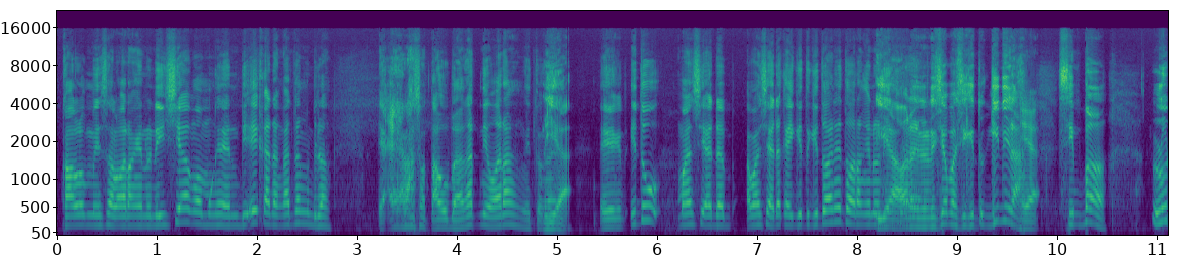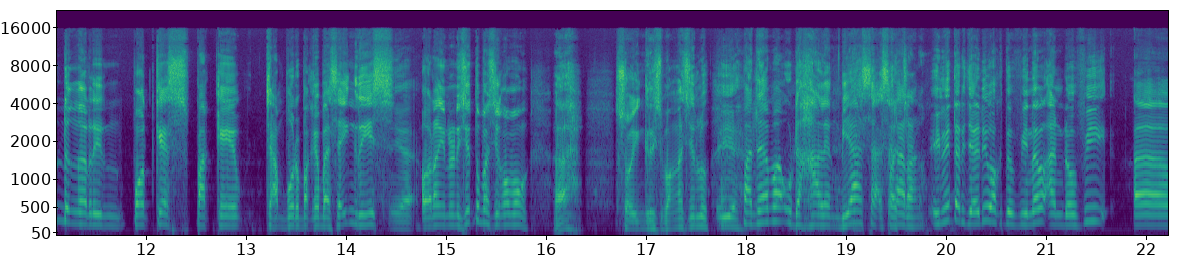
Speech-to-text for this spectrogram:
kalau misal orang Indonesia ngomongin NBA kadang-kadang bilang ya elah so tahu banget nih orang gitu kan. Iya. Eh, itu masih ada masih ada kayak gitu-gituan itu orang Indonesia. Iya orang Indonesia masih gitu. Gini lah, Iya. simple. Lu dengerin podcast pakai campur pakai bahasa Inggris, Iya. orang Indonesia tuh masih ngomong, ah, so Inggris banget sih lu. Iya. Padahal mah udah hal yang biasa sekarang. Ini terjadi waktu final Andovi eh,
